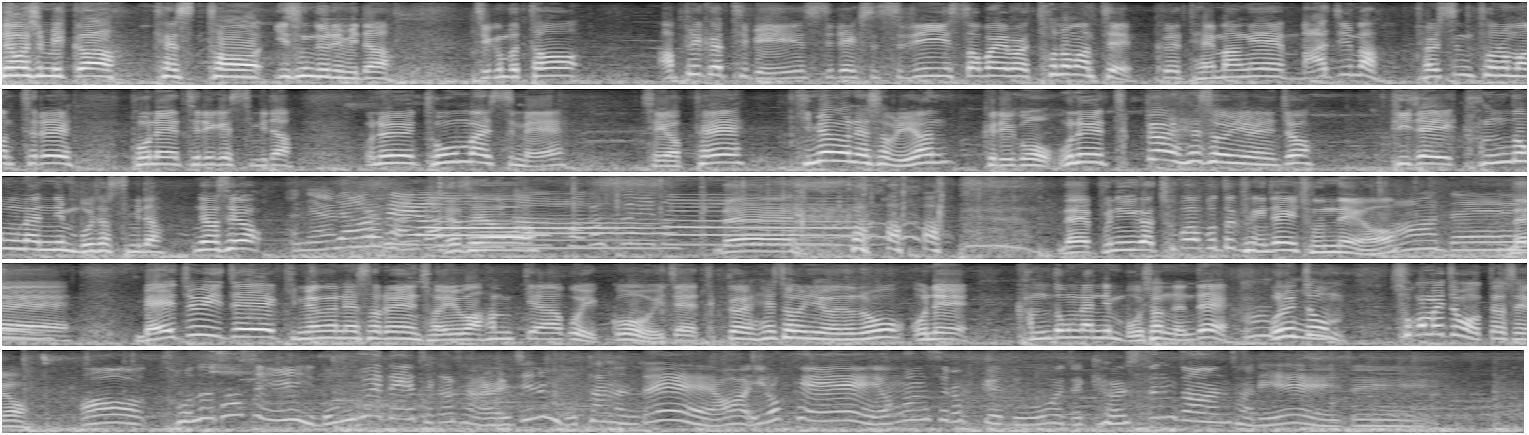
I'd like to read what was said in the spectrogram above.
안녕하십니까 캐스터 이승준입니다. 지금부터 아프리카 TV 3x3 서바이벌 토너먼트 그 대망의 마지막 결승 토너먼트를 보내드리겠습니다. 오늘 도움 말씀에 제 옆에 김영은 해설위원 그리고 오늘 특별 해설위원이죠 BJ 감독란님 모셨습니다. 안녕하세요. 안녕하세요. 안녕하세요. 반갑습니다. 네. 네 분위기가 초반부터 굉장히 좋네요. 아, 네. 네 매주 이제 김영현 해설은 저희와 함께 하고 있고 이제 특별 해설위원으로 오늘 감독란님 모셨는데 아, 오늘 네. 좀 소감이 좀 어떠세요? 어, 저는 사실 농구에 대해 제가 잘 알지는 못하는데 아, 이렇게 영광스럽게도 이제 결승전 자리에 이제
